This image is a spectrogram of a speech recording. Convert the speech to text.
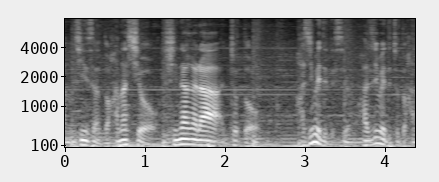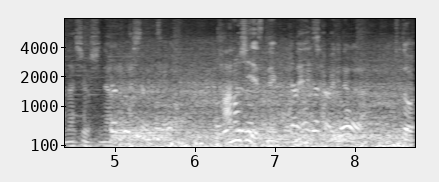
あの陳さんと話をしながらちょっと初めてですよ。初めてちょっと話をしながら走ったんですけど楽しいですねこうね喋りながら。ちょっと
